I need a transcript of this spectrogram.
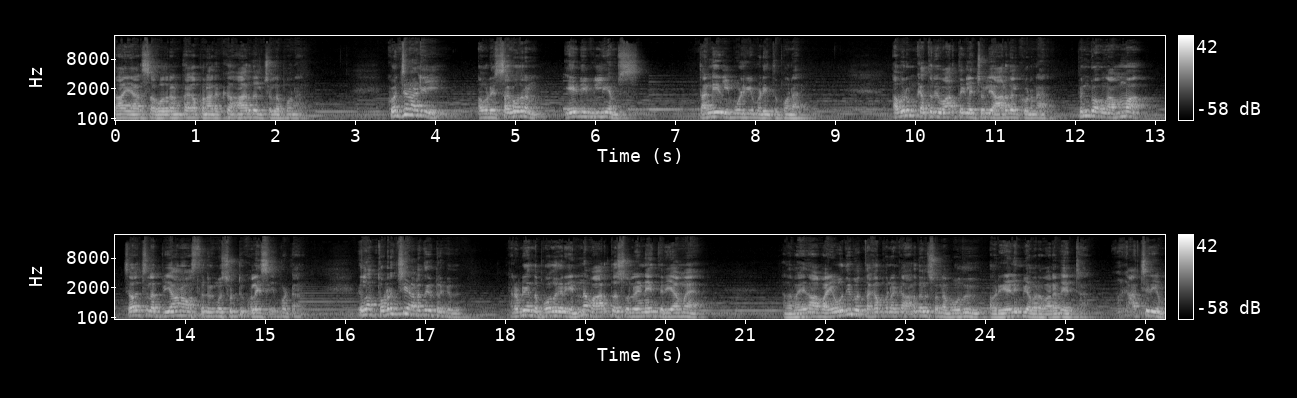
தாயார் சகோதரன் தகப்பனாருக்கு ஆறுதல் சொல்ல போனார். கொஞ்ச நாளில் அவருடைய சகோதரன் ஏடி வில்லியம்ஸ் தண்ணீரில் மூழ்கி மடித்து போனார். அவரும் கத்துடைய வார்த்தைகளை சொல்லி ஆறுதல் கூறினார். பின்பு அவங்க அம்மா சர்ச்சில் பியானோ வசதி சுட்டு கொலை செய்யப்பட்டார். இதெல்லாம் தொடர்ச்சியாக நடந்துகிட்டு இருக்குது. மறுபடியும் அந்த போதகர் என்ன வார்த்தை சொல்லேனே தெரியாமல் அந்த வயதா வயோதிப தகப்பனுக்கு ஆறுதல் சொன்னபோது அவர் எழும்பி அவரை வரவேற்றார். ஆச்சரியம்.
